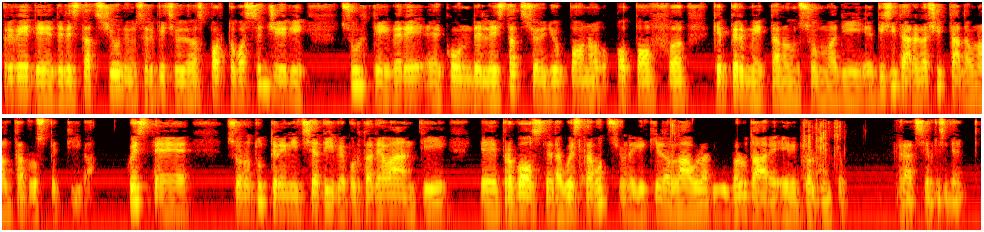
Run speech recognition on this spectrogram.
prevede delle stazioni, un servizio di trasporto passeggeri sul Tevere eh, con delle stazioni di hop-off che permettano insomma di visitare la città da un'altra prospettiva. Queste sono tutte le iniziative portate avanti eh, proposte da questa mozione che chiedo all'Aula di valutare eventualmente. Grazie Presidente.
